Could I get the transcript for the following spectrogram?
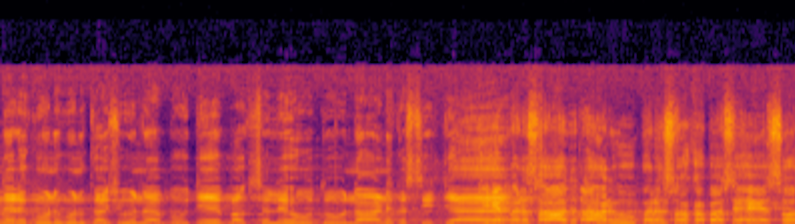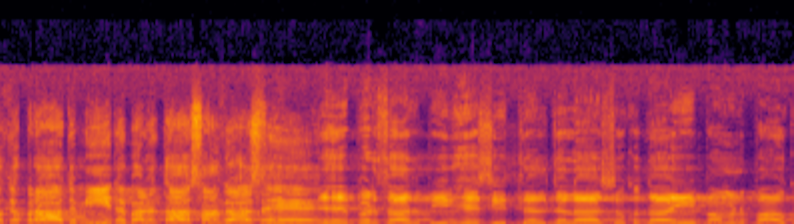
ਨਿਰਗੁਣ ਗੁਣ ਕਛੂ ਨ ਬੂਝੇ ਬਖਸ਼ ਲਿਓ ਤੋ ਨਾਨਕ ਜੇ ਸਿਜੈ ਪ੍ਰਸਾਦ ਧਰ ਉਪਰ ਸੁਖ ਬਸਹਿ ਸੁਤ ਭਰਾਤ ਮੀਤ ਬਨਤਾ ਸੰਗ ਹਸਹਿ। ਜਿਹ ਪ੍ਰਸਾਦ ਪੀਵੇ ਸੀਤਲ ਜਲਾ ਸੁਖਦਾਈ ਪਵਨ ਪਾਕ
